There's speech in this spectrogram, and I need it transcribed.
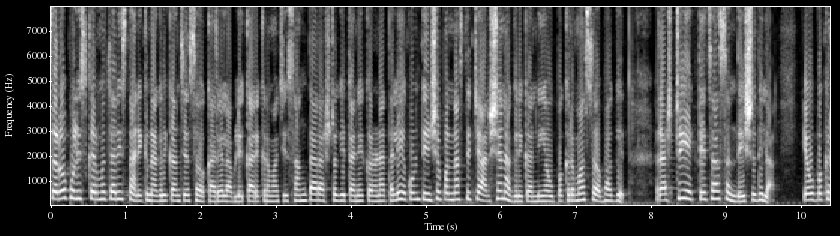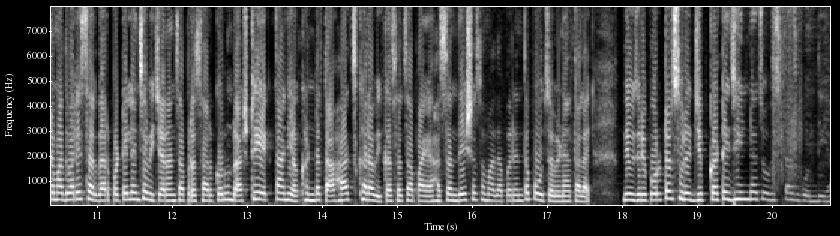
सर्व पोलीस कर्मचारी स्थानिक नागरिकांचे सहकार्य लाभले. कार्यक्रमाची सांगता राष्ट्रगीताने करण्यात आली. एकूण तीनशे पन्नास ते चारशे नागरिकांनी या उपक्रमात सहभाग घेत राष्ट्रीय एकतेचा संदेश दिला. या उपक्रमाद्वारे सरदार पटेल यांच्या विचारांचा प्रसार करून राष्ट्रीय एकता आणि अखंडता हाच खरा विकासाचा पाया हा संदेश समाजापर्यंत पोहोचविण्यात आलाय. न्यूज रिपोर्टर सुरेश जिपकाटे झिंडा चोवीस तास गोंदिया.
